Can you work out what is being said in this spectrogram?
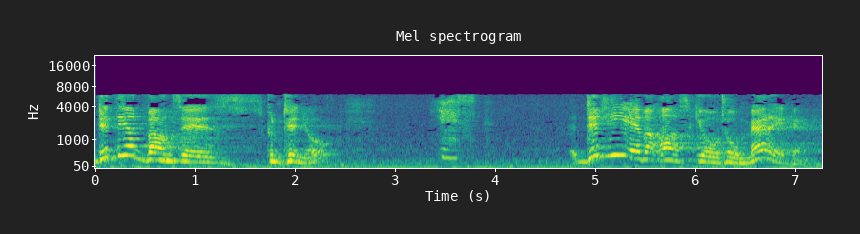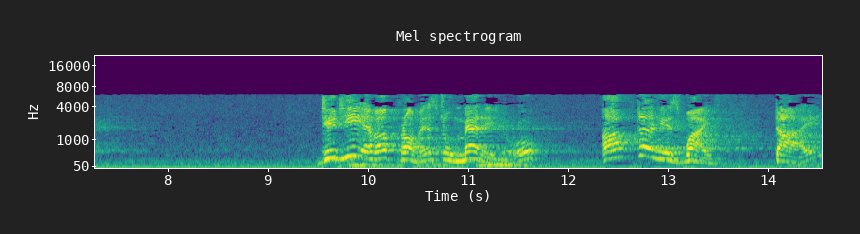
Did the advances continue? Yes. Did he ever ask you to marry him? Did he ever promise to marry you after his wife died?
